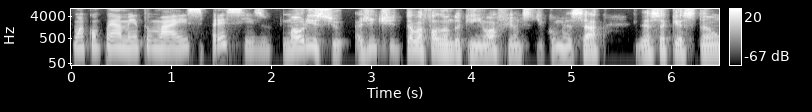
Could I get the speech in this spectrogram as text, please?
um acompanhamento mais preciso. Maurício, a gente estava falando aqui em off antes de começar dessa questão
